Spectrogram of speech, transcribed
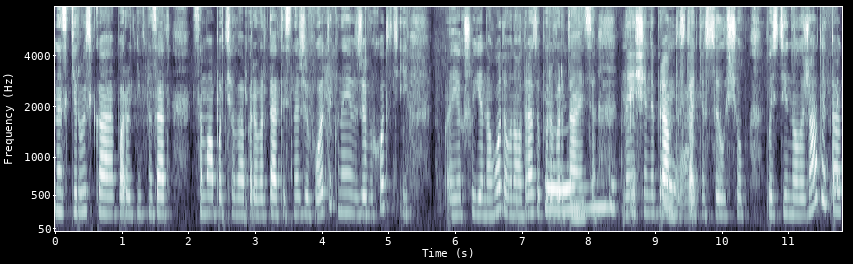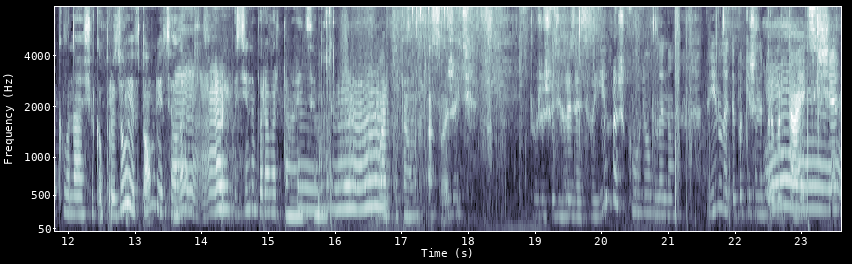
У нас Кіруська пару днів назад сама почала перевертатись на животик. В неї вже виходить, і е, якщо є нагода, вона одразу перевертається. В неї ще не прям достатньо сил, щоб постійно лежати так. Вона ще капризує, втомлюється, але постійно перевертається. Марко там ас лежить. Дуже щось гризе свою іграшку улюблену. Він поки що не перевертається ще.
